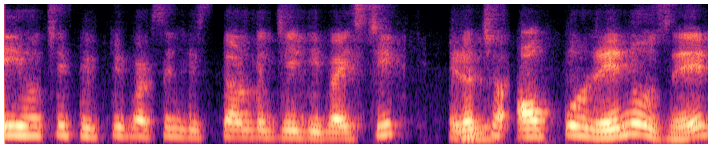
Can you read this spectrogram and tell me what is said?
এই হচ্ছে ফিফটি পার্সেন্ট ডিসকাউন্টের যে ডিভাইসটি এটা হচ্ছে Oppo Reno Reno Z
